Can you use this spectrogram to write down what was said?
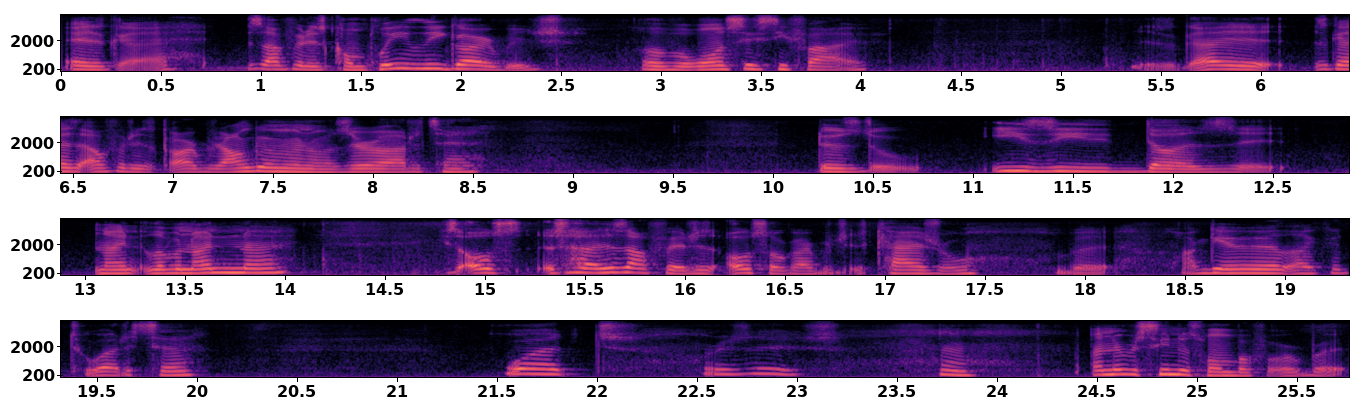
This guy. This outfit is completely garbage. Level 165. This guy, this guy's outfit is garbage. I'm giving him a 0 out of 10. This dude easy does it. Nine, level 99. He's also his outfit is also garbage. It's casual, but I'll give it like a two out of ten. What? What is this? Hmm. I never seen this one before, but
